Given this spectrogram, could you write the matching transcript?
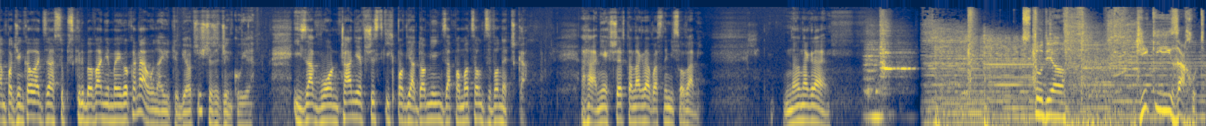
Mam podziękować za subskrybowanie mojego kanału na YouTube. Oczywiście, że dziękuję. I za włączanie wszystkich powiadomień za pomocą dzwoneczka. Aha, niech szef to nagra własnymi słowami. No, nagrałem. Studio Dziki Zachód.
